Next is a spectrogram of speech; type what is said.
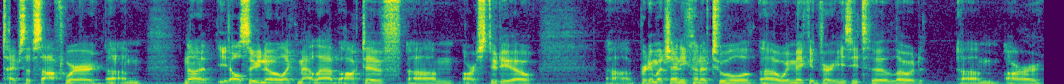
types of software. Not also you know like MATLAB, Octave, um, RStudio, uh, pretty much any kind of tool. Uh, we make it very easy to load um, our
